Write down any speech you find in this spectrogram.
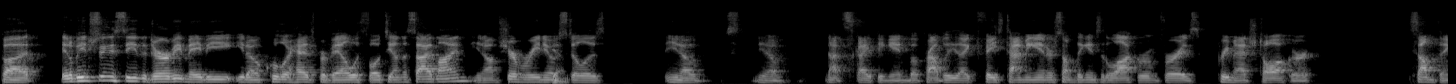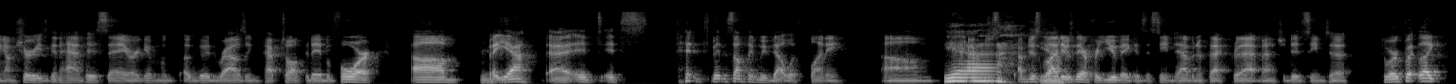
but it'll be interesting to see the derby. Maybe you know cooler heads prevail with Foti on the sideline. You know, I'm sure Mourinho yeah. still is, you know, you know, not skyping in, but probably like FaceTiming in or something into the locker room for his pre-match talk or something. I'm sure he's going to have his say or give him a, a, good rousing pep talk the day before. Um, but yeah, uh, it, it's it's been something we've dealt with plenty. Um, yeah, I'm just, I'm just glad yeah. he was there for Juve because it seemed to have an effect for that match. It did seem to to work. But like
